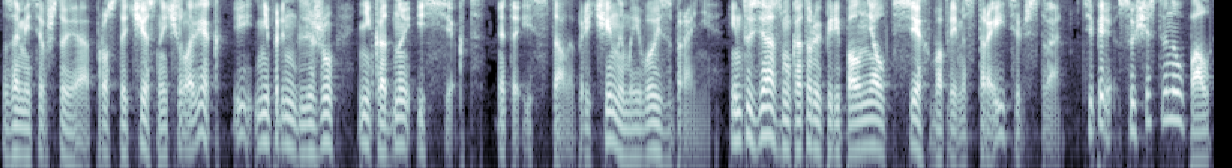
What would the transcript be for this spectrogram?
заметив, что я просто честный человек и не принадлежу ни к одной из сект. Это и стало причиной моего избрания. Энтузиазм, который переполнял всех во время строительства, теперь существенно упал,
